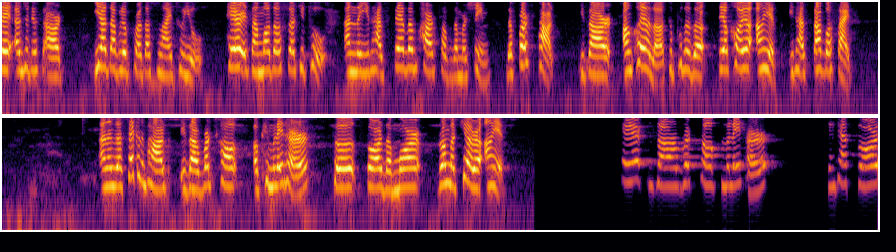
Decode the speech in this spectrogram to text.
today introduce our ERW production line to you. Here is a model 32 and it has seven parts of the machine. The first part is our uncoiler to put the steel coil on it. It has double sides. And then the second part is our vertical accumulator to store the more raw material on it. Here is our vertical accumulator. It can store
